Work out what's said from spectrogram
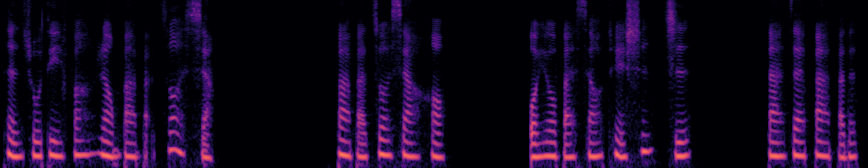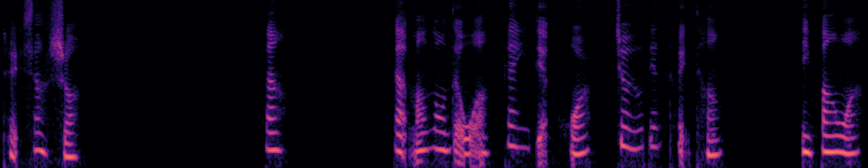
腾出地方让爸爸坐下。爸爸坐下后。我又把小腿伸直，搭在爸爸的腿上，说：“爸，感冒弄得我干一点活就有点腿疼，你帮我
